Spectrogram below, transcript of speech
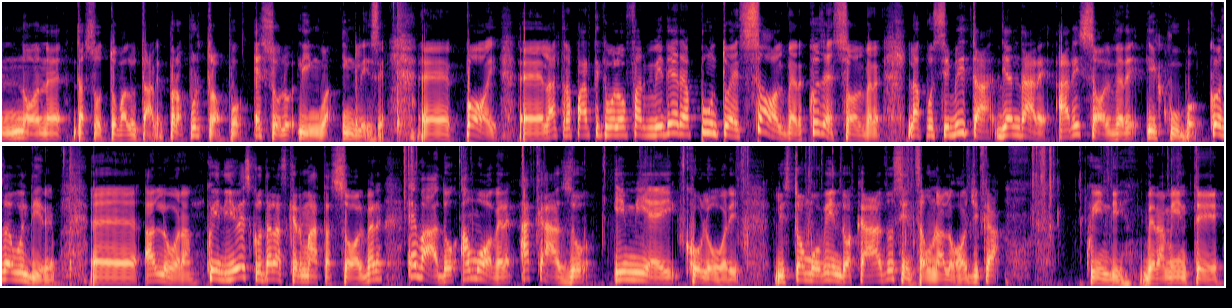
non da sottovalutare però purtroppo è solo lingua inglese. Eh, poi eh, l'altra parte che volevo farvi vedere appunto è solver. Cos'è solver? La possibilità di andare a risolvere il cubo. Cosa vuol dire? Eh, allora quindi io esco dalla schermata solver e vado a muovere a caso i miei colori. Li sto muovendo a caso senza una logica quindi veramente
